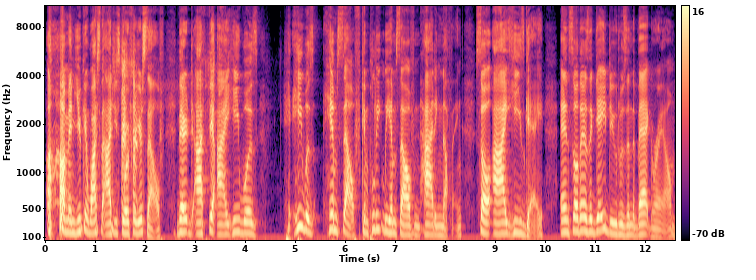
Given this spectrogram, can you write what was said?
Um, and you can watch the IG story for yourself. There, I feel I he was he was himself, completely himself, and hiding nothing. So I he's gay. And so there's a gay dude who's in the background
